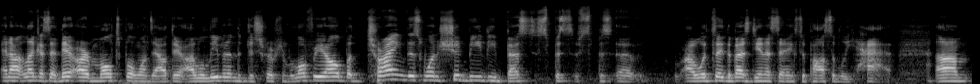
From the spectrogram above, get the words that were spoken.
And uh, like I said, there are multiple ones out there. I will leave it in the description below for y'all, but trying this one should be the best uh, I would say the best DNS settings to possibly have. Um,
